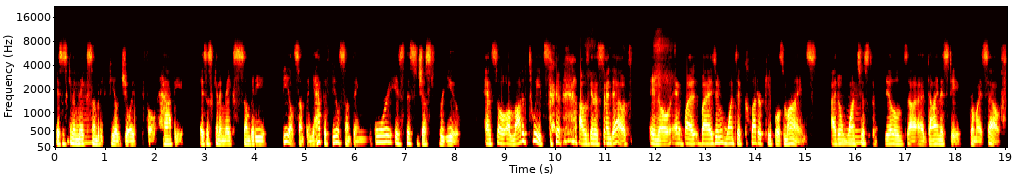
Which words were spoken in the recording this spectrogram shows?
Is this going to make somebody feel joyful, happy? Is this going to make somebody feel something? You have to feel something. Or is this just for you? And so a lot of tweets I was going to send out, you know, eh, but, but I didn't want to clutter people's minds. I don't mm-hmm. want just to build a, a dynasty for myself,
